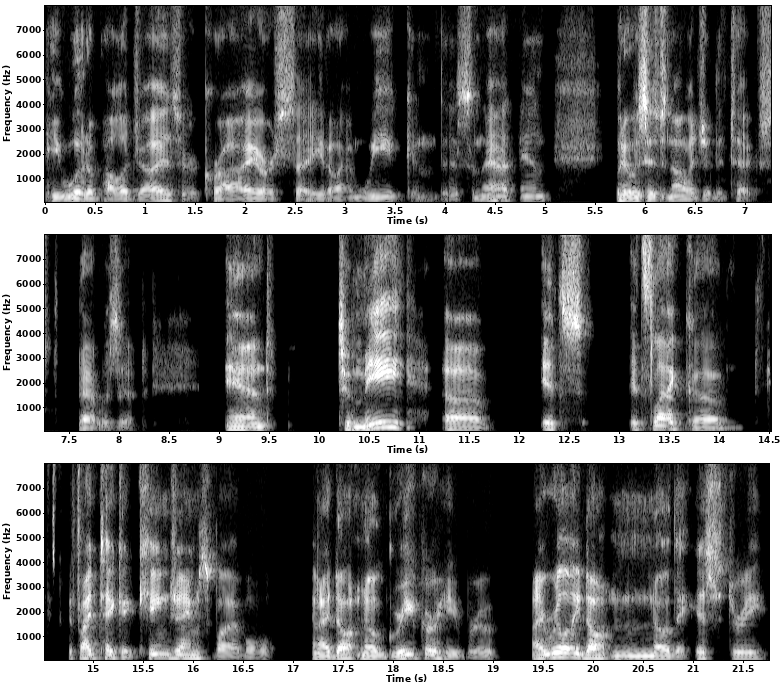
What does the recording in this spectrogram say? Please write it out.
he would apologize or cry or say you know i'm weak and this and that and but it was his knowledge of the text that was it. And to me, uh, it's it's like uh, if I take a King James Bible and I don't know Greek or Hebrew, I really don't know the history.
